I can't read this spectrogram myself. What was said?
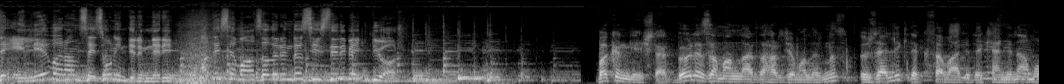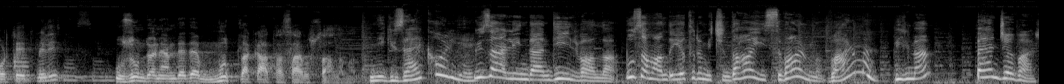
%50'ye varan sezon indirimleri Adese mağazalarında sizleri bekliyor. Bakın gençler, böyle zamanlarda harcamalarınız özellikle kısa vadede kendini amorti etmeli, uzun dönemde de mutlaka tasarruf sağlamalı. Ne güzel kolye. Güzelliğinden değil valla. Bu zamanda yatırım için daha iyisi var mı? Var mı? Bilmem. Bence var.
